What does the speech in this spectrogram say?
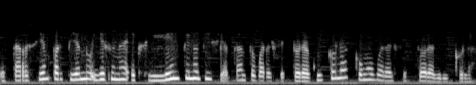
está recién partiendo y es una excelente noticia tanto para el sector acuícola como para el sector agrícola.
